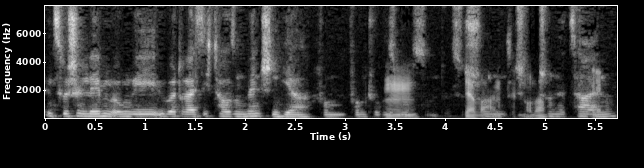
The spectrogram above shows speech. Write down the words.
inzwischen leben irgendwie über 30.000 Menschen hier vom, vom Tourismus. Mhm. das ist ja, schon, Wahnsinn, oder? schon eine Zahl. Ne?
